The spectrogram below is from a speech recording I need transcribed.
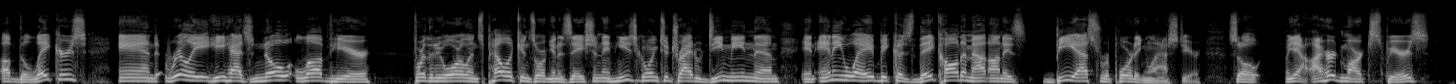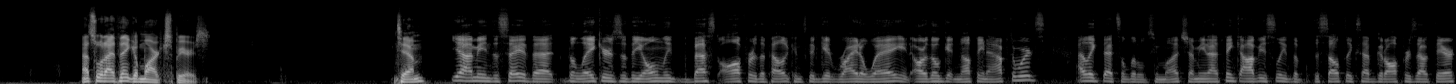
of the Lakers, and really, he has no love here for the New Orleans Pelicans organization, and he's going to try to demean them in any way because they called him out on his BS reporting last year. So, yeah, I heard Marc Spears. That's what I think of Marc Spears. Tim? Yeah, I mean to say that the Lakers are the only the best offer the Pelicans could get right away, or they'll get nothing afterwards. I think that's a little too much. I mean, I think obviously the, the Celtics have good offers out there.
